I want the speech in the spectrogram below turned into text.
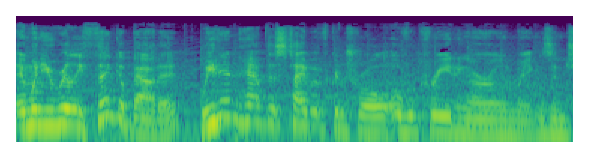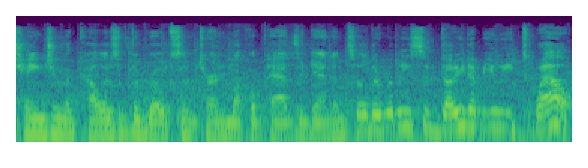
And when you really think about it, we didn't have this type of control over creating our own rings and changing the colors of the ropes and turnbuckle pads again until the release of WWE 12,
